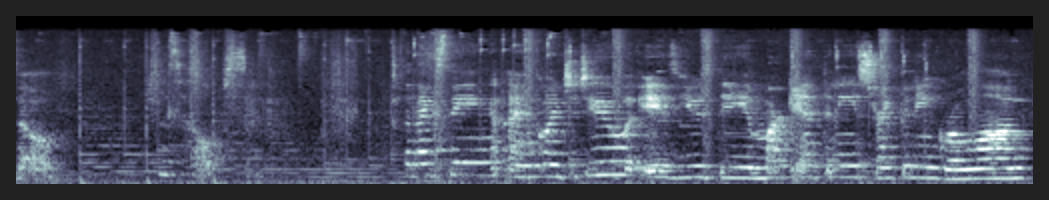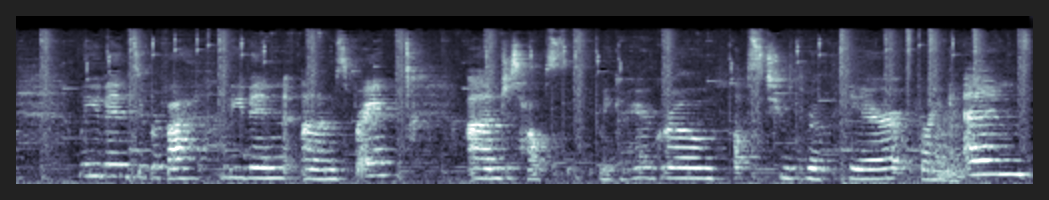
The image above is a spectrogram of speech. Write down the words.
so this helps. The next thing I'm going to do is use the Marc Anthony Strengthening Grow Long Leave-In Super Fast Leave-In um, Spray. Um, just helps make your hair grow, helps to repair break end,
